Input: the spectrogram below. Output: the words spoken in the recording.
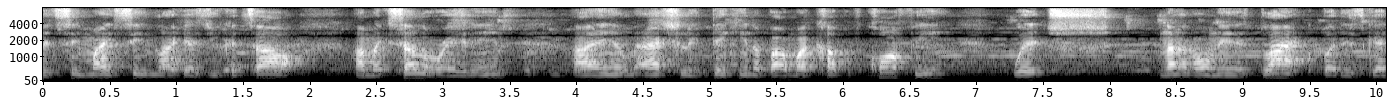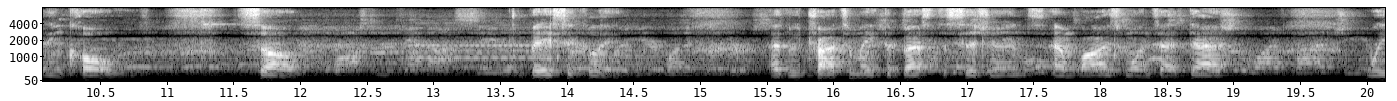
it seem, might seem like, as you could tell, I'm accelerating. I am actually thinking about my cup of coffee, which not only is black but is getting cold. So, basically, as we try to make the best decisions and wise ones at that, we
